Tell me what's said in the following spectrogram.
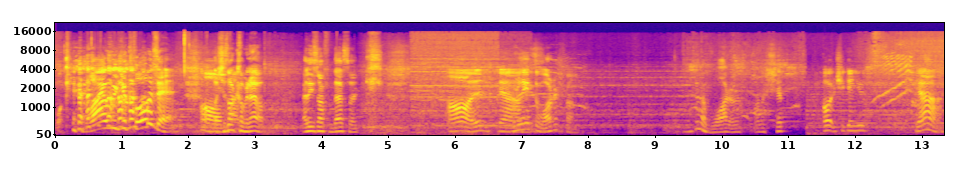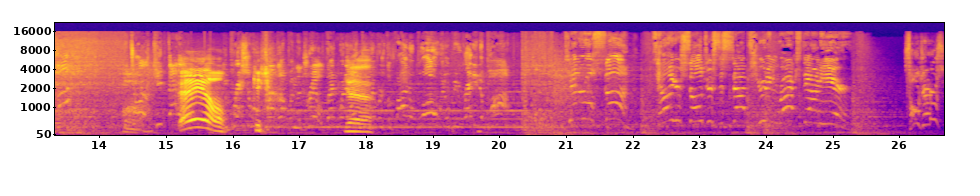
Why would you close it? Oh, oh she's not oh coming out. At least not from that side. Oh, this is, yeah. Where do they get the water from? Does it have water on a ship? Oh, she can use. Yeah. Katara, keep that up. Damn. The pressure will Keep- up in the drill. Then when Yeah. it delivers the final blow, it'll be ready to pop. General Sung, tell your soldiers to stop shooting rocks down here. Soldiers,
